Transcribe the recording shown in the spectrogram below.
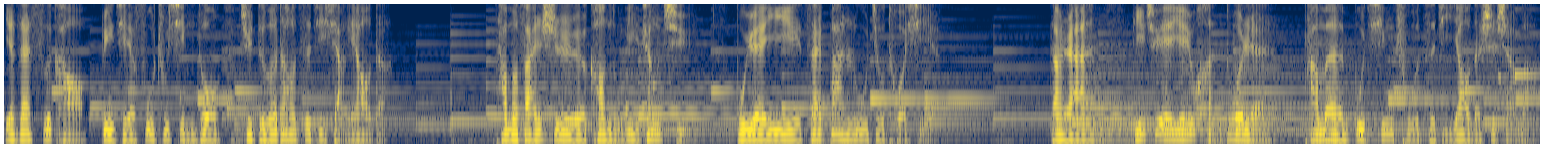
也在思考并且付出行动去得到自己想要的。他们凡事靠努力争取，不愿意在半路就妥协。当然，的确也有很多人，他们不清楚自己要的是什么，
